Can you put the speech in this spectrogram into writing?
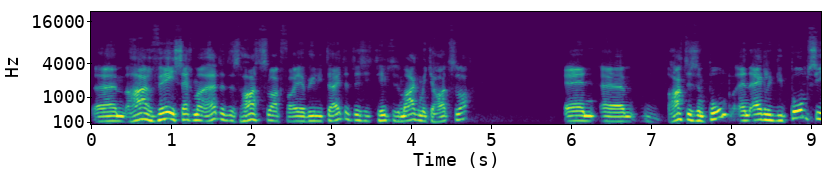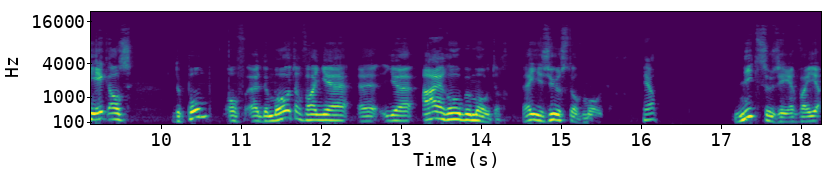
Ehm HRV is zeg maar, hè, dat is hartslagvariabiliteit. Het, is, het heeft te maken met je hartslag. En ehm, hart is een pomp. En eigenlijk die pomp zie ik als de pomp of eh, de motor van je, eh, je aerobe motor. Hè, je zuurstofmotor. Ja. Niet zozeer van je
